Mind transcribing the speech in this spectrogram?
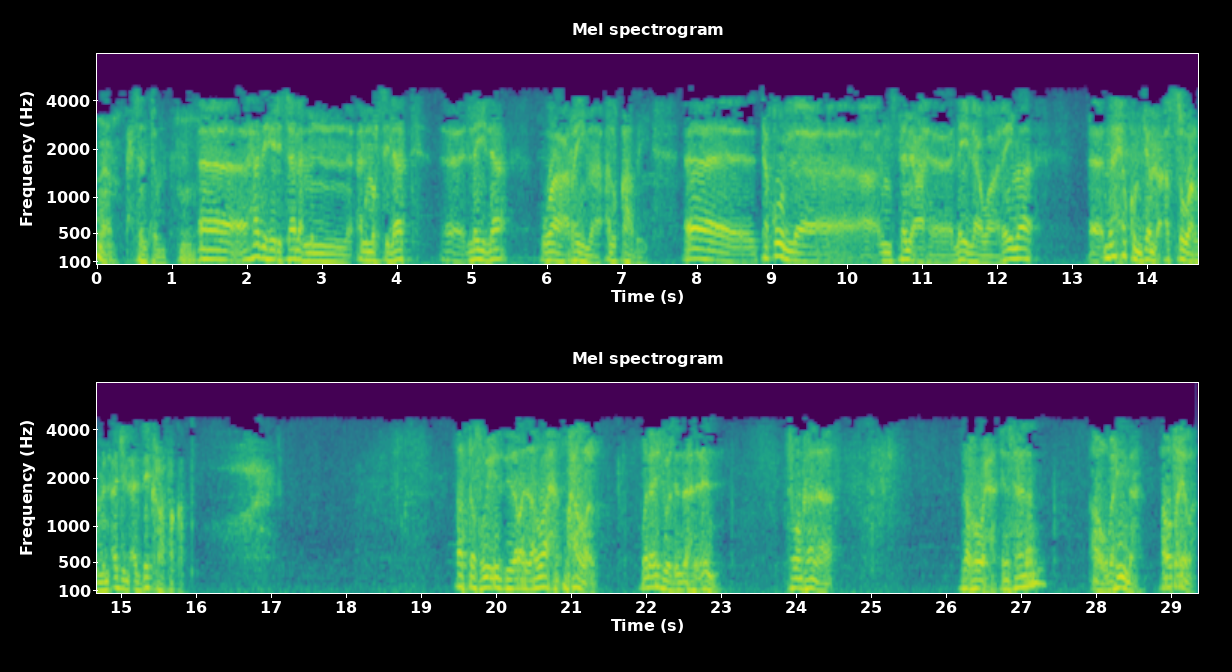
نعم. أحسنتم. آه هذه رسالة من المرسلات آه ليلى وريمة القاضي. آه تقول آه المستمعة آه ليلى وريمة آه ما حكم جمع الصور من أجل الذكرى فقط؟ التصوير في ذوات الأرواح محرم ولا يجوز عند أهل العلم سواء كان الروح إنسانا أو بهيمة أو طيرة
